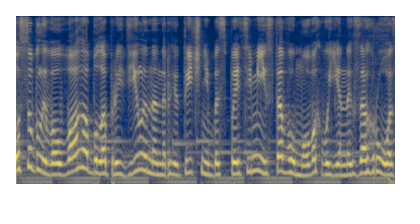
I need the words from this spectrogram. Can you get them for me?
Особлива увага була приділена енергетичній безпеці міста в умовах воєнних загроз.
